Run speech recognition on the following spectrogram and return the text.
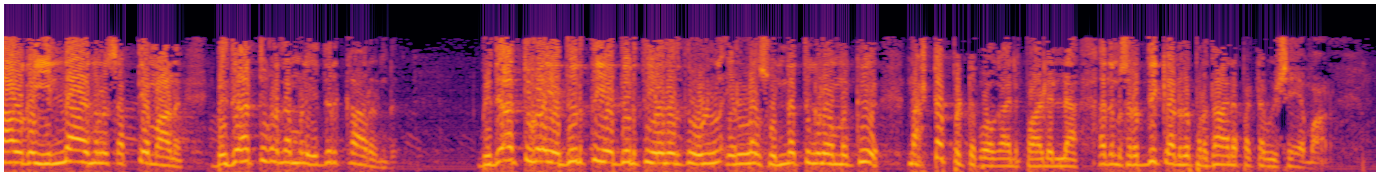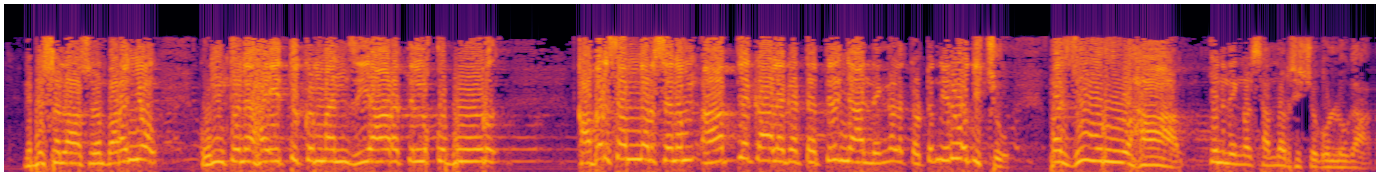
ഉണ്ടാവുകയില്ല എന്നുള്ള സത്യമാണ്. ബിദാത്തുകൾ നമ്മൾ എതിർക്കാറുണ്ട്. ബിദാത്തുകളെ എതിർത്ത് എതിർത്ത് എതിർത്ത് ഉള്ള സുന്നത്തുകൾ നമുക്ക് നഷ്ടപ്പെട്ടു പോകാൻ പാടില്ല. അത് നമ്മൾ ശ്രദ്ധിക്കേണ്ട ഒരു പ്രധാനപ്പെട്ട വിഷയമാണ്. നബിസ്വല്ലാസ്ലം പറഞ്ഞു കുംതുനഹൈത്തുക്കും സിയാറത്തിൽ ഖുബൂർ. സന്ദർശനം ആദ്യ കാലഘട്ടത്തിൽ ഞാൻ നിങ്ങളെ തൊട്ട് നിരോധിച്ചു. ഇനി നിങ്ങൾ സന്ദർശിച്ചു കൊള്ളുക.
